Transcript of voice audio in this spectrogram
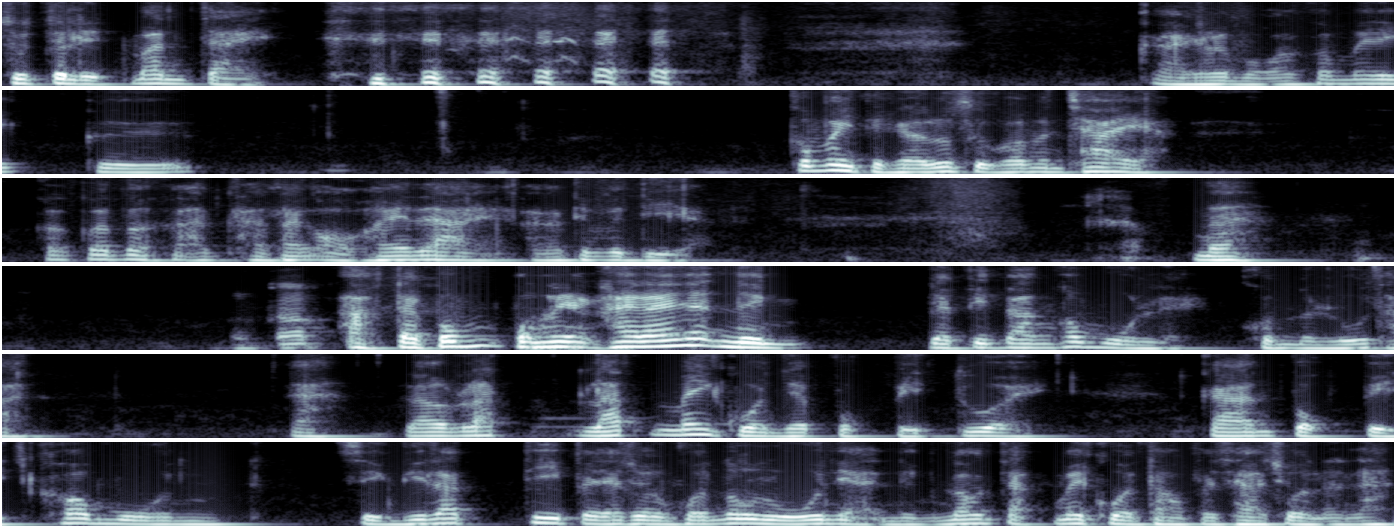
สุจริตมั่นใจกายก็เลยบอกว่าก็ไม่ได้คือ ก็ไม่ถึงกับรู้สึกว่ามันใช่อะ ก็ก็ต้องหาหาทางออกให้ได้ทางอธิบดีอะครับนะผมก็อะแต่ผมผมอยากไฮไลท์นะหนึ่ง อย่าปิดบังข้อมูลเลย คนมันรู้ทันนะแล้วรัฐรัฐไม่ควรจะปกปิดด้วย การปกปิดข้อมูล สิ่งที่รัฐที่ประชาชนควรต้องรู้เนี่ยหนึ่งนอกจากไม่ควรทางประชาชนแล้วนะ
